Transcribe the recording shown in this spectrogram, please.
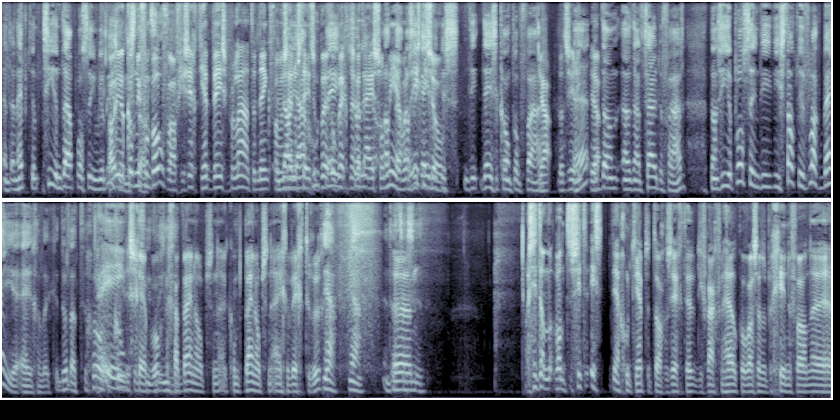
en dan heb je, zie je hem daar plotseling weer Oh, je komt nu van bovenaf. Je zegt, je hebt Wees verlaten. Dan denk van, we Nou zijn nog steeds goed, op, weg naar het IJsselmeer. als- Maar dat is niet zo. die, deze kant op vaar, Ja, dat zie je hè, dan eh, naar het zuiden vaar... dan zie je plotseling die, die stad weer vlak bij je eigenlijk. Door dat grote Kronkels scherpe bocht. Hij gaat bijna op zijn, komt bijna op zijn eigen weg terug. Ja, ja. En dat is, Ehm, Zit dan, want zit, is, ja goed, je hebt het al gezegd, hè, die vraag van Helco was aan het begin van... eh,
